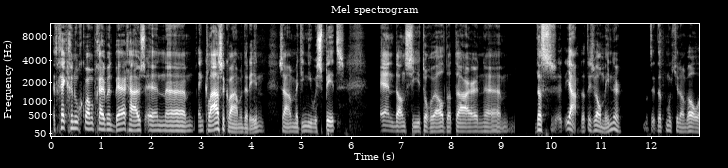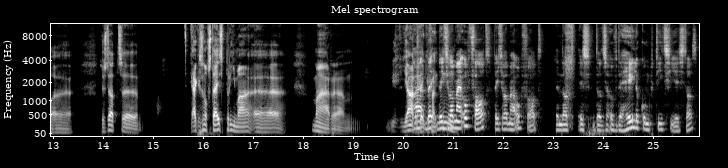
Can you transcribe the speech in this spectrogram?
het gek genoeg kwam op een gegeven moment Berghuis en, ehm en Klaassen kwamen erin. Samen met die nieuwe spits. En dan zie je toch wel dat daar een... ehm, dat is, ja, dat is wel minder. Dat, dat moet je dan wel... eh, dus dat... eh, kijk, is nog steeds prima. eh, maar... ehm, ja, Maar denk je van, weet je wat mm. mij opvalt? Weet je wat mij opvalt? En dat is, dat is over de hele competitie is dat.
